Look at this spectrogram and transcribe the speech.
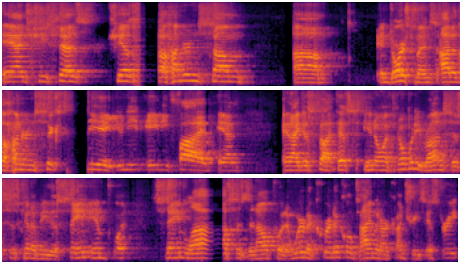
and she says she has a hundred and some um, endorsements out of the 168. You need 85, and and I just thought that's, you know, if nobody runs, this is going to be the same input, same losses and output. And we're at a critical time in our country's history.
